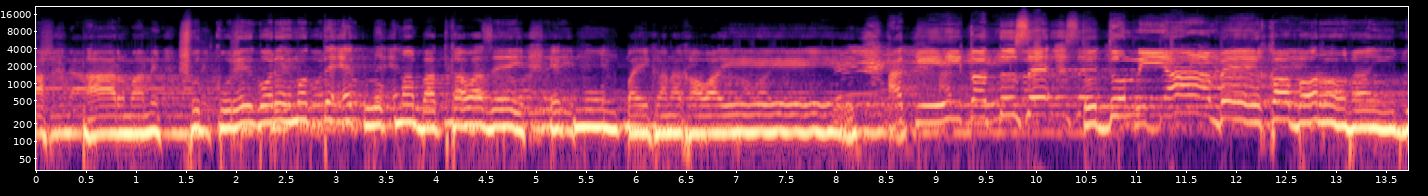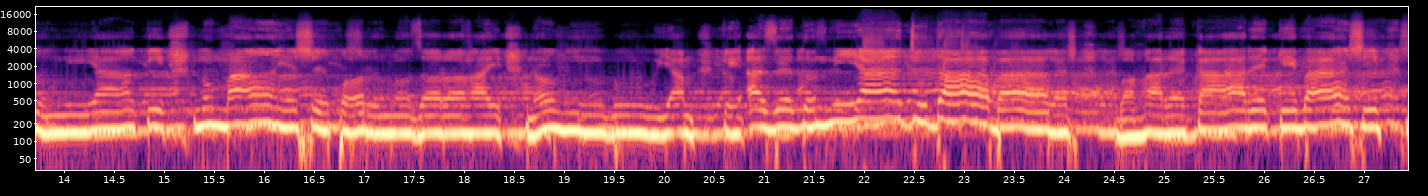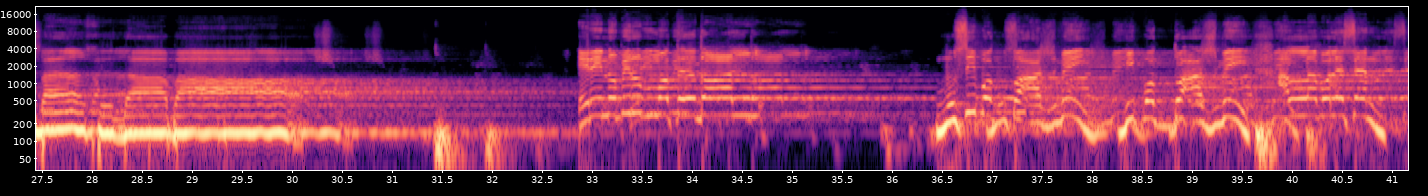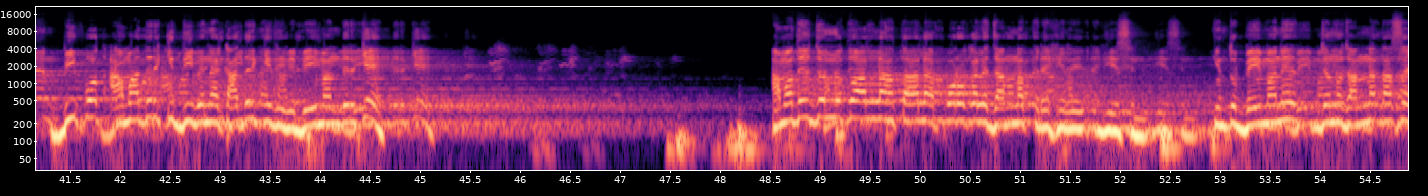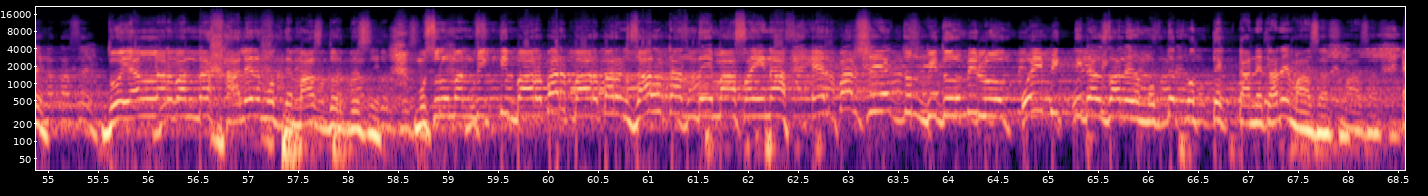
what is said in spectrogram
তার মানে সুদকুরের গড়ের মধ্যে এক লোকমা ভাত খাওয়া যায়, এক মন পায়খানা খাওয়ায়। হাকিকত সে তো দুনিয়া বে খবর হাই দুনিয়া কি নুমায়েশ পর নজর হাই নমিবু দিয়াম কে আজ দুনিয়া জুদা বাস বহার কার কি বাসি বা খুদাবাস। এর নবীর উম্মতের দল, মুসিবত তো আসবেই, বিপদ তো আসবেই। আল্লাহ বলেছেন, বিপদ আমাদের কি দিবে না কাদের কি দিবে? বেঈমানদেরকে? আমাদের জন্য তো আল্লাহ তাআলা পরকালে জান্নাত রেখে দিয়েছেন। কিন্তু বেঈমানের জন্য জান্নাত আছে? দুই আল্লাহর বান্দা খালের মধ্যে মাছ ধরতেছে। মুসলমান ব্যক্তি বারবার বারবার জাল টান দেয়, মাছ আই না। এরপর সে একজন বিধর্মী লোক, ওই ব্যক্তিটার জালের মধ্যে প্রত্যেক টানে টানে মাছ আসে।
